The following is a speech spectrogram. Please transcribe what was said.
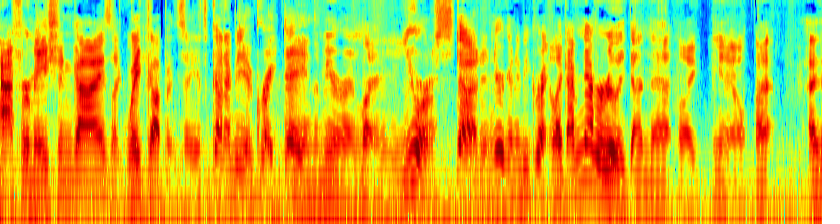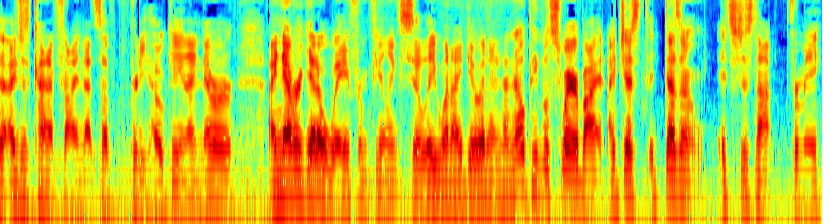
affirmation guys like wake up and say it's gonna be a great day in the mirror and you're a stud and you're gonna be great like i've never really done that like you know i I, I, just kind of find that stuff pretty hokey, and I never, I never get away from feeling silly when I do it. And I know people swear by it. I just, it doesn't, it's just not for me.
